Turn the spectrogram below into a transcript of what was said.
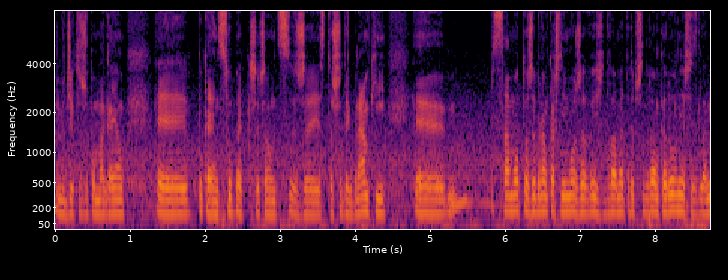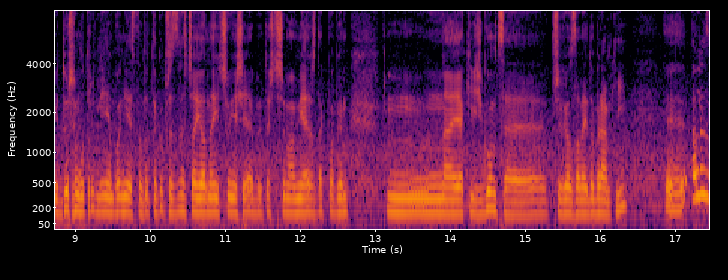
Ludzie, którzy pomagają, e, pukając słupek, krzycząc, że jest to środek bramki. E, Samo to, że bramkarz nie może wyjść dwa metry przed bramkę również jest dla mnie dużym utrudnieniem, bo nie jestem do tego przyzwyczajony i czuję się jakby ktoś trzymał mnie, że tak powiem, mm, na jakiejś gumce przywiązanej do bramki. Y, Ale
